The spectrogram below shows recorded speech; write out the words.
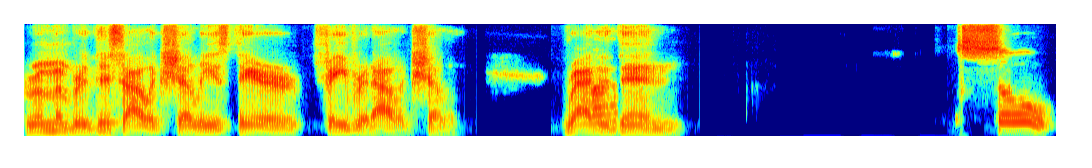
remember this Alex Shelley is their favorite Alex Shelley rather uh, than so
